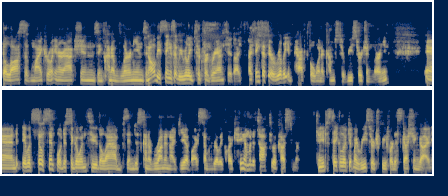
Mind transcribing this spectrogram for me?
the loss of micro interactions and kind of learnings and all these things that we really took for granted. I, I think that they're really impactful when it comes to research and learning. And it was so simple just to go into the labs and just kind of run an idea by someone really quick. Hey, I'm going to talk to a customer. Can you just take a look at my research brief or discussion guide?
